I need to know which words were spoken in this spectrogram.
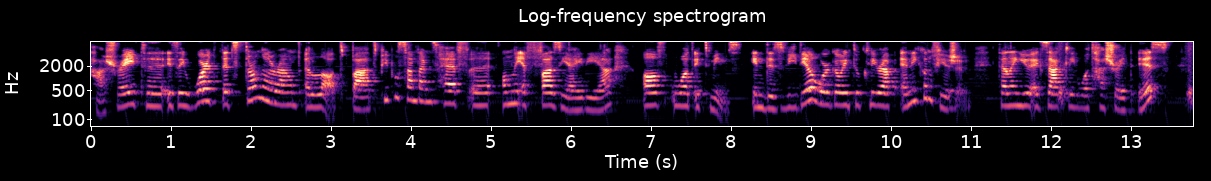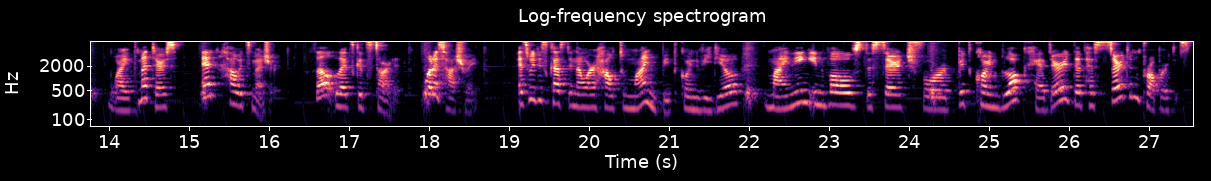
Hash rate uh, is a word that's thrown around a lot, but people sometimes have uh, only a fuzzy idea of what it means. In this video, we're going to clear up any confusion, telling you exactly what hash rate is, why it matters, and how it's measured. So let's get started. What is hash rate? As we discussed in our How to Mine Bitcoin video, mining involves the search for Bitcoin block header that has certain properties.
